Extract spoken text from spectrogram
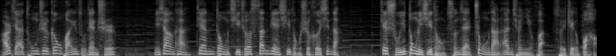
而且还通知更换一组电池。你想想看，电动汽车三电系统是核心的，这属于动力系统存在重大的安全隐患，所以这个不好。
